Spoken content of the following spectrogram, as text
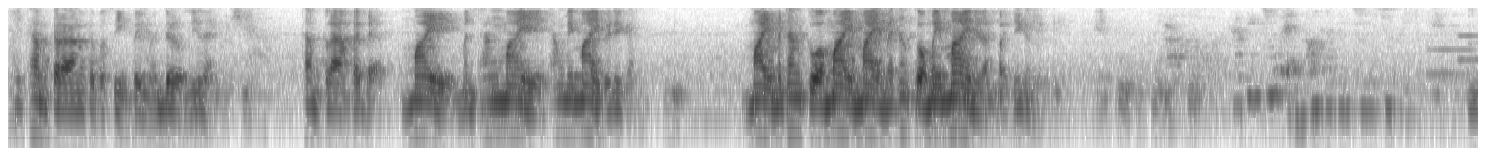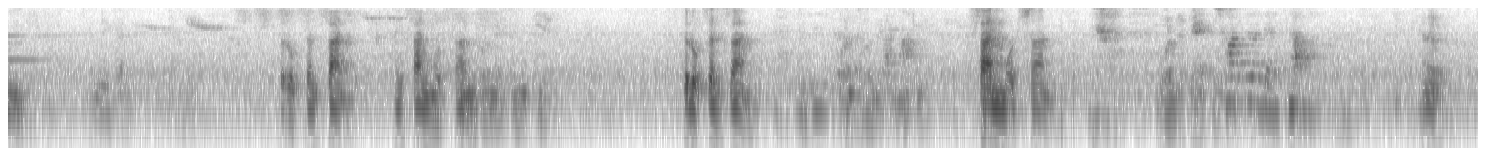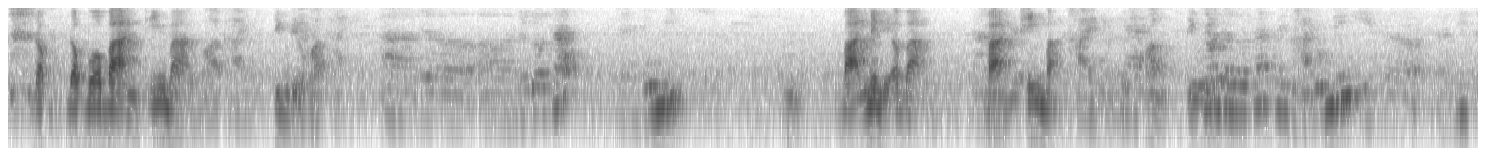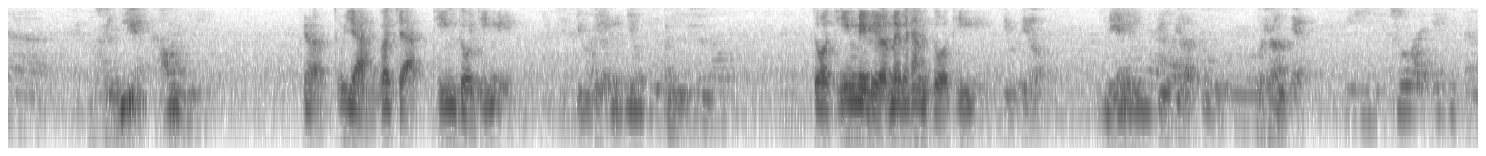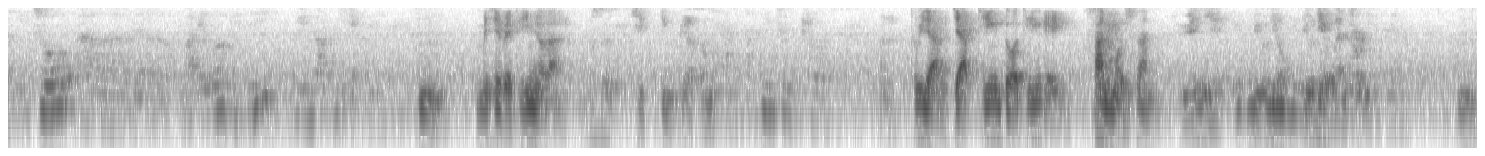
ให้ทำกลางสรรพสิ่งไปเหมือนเดิมนี่แหละทำกลางไปแบบไหมมันทั้งไหมทั้งไม่ไหมไปด้วยกันไหมมันทั้งตัวไหมไหมมันทั้งตัวไม่ไหมนี่แหละไปด้วยกันเลย รุปสั้น ๆ ให้สั้นหมดสั้นตัวในตัวเมื่อกี้สรุปสั้น ๆ สั้นหมดสั้น shorter than sound ดอกดอกบัวบานทิ้งบานวาไคทิ้งเดียววาไค the lotus and bloom บานไม่เหลือบาน บานทิ้งบานไคฟังติว so the lotus and blooming is this uh, a ทุกอย่างก็จะทิ้งตัวทิ้งเอง ตัวทิ้งไม่เหลือแม้กระทั่งตัวทิ้งเองไม่ใช่ไปทิ้งอะไรทุกอย่างจับทิ้งตัวทิ้งเอง สั้นหมดสั้นอืม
